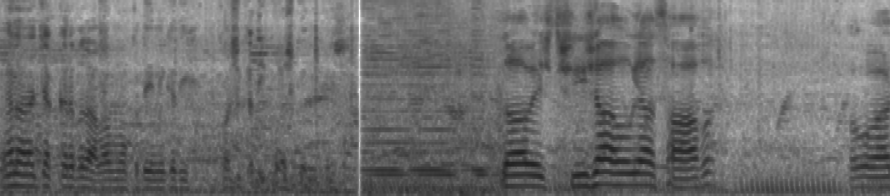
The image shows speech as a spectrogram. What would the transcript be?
ਇਹਨਾਂ ਦਾ ਚੱਕਰ ਭਰਾਵਾ ਮੁੱਕਦੇ ਨਹੀਂ ਕਦੀ। ਕੁਛ ਕਦੀ ਕੁਛ ਕਦੀ, ਕੁਛ। ਦਾ ਵੇ ਸ਼ੀਸ਼ਾ ਹੋ ਗਿਆ ਸਾਫ਼। ਉਹ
